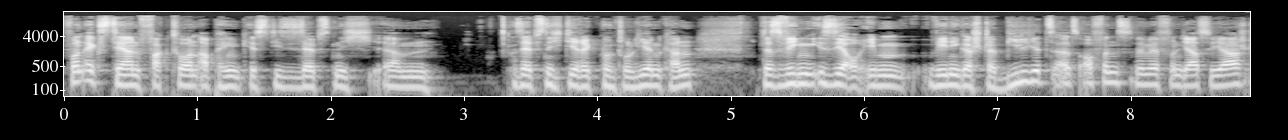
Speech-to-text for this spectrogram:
von externen Faktoren abhängig ist, die sie selbst nicht ähm, selbst nicht direkt kontrollieren kann. Deswegen ist sie auch eben weniger stabil jetzt als Offense, wenn wir von Jahr zu Jahr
